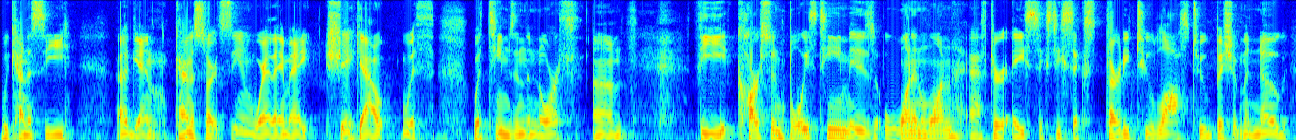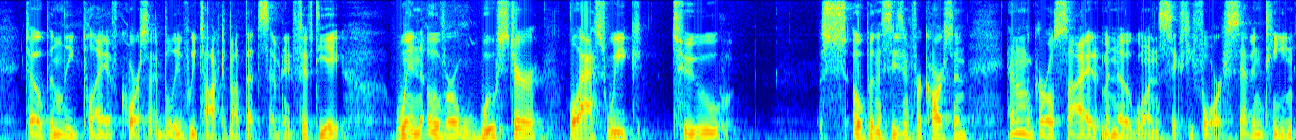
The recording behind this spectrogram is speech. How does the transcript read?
we kind of see again, kind of start seeing where they might shake out with with teams in the north. Um, the Carson boys team is one and one after a 66-32 loss to Bishop Manogue to open league play. Of course, I believe we talked about that 70 58 win over Wooster last week to open the season for Carson. And on the girls' side, Manogue won 64 17.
